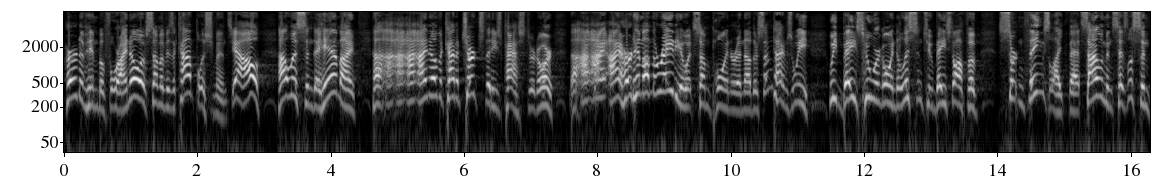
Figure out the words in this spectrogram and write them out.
heard of him before. I know of some of his accomplishments. Yeah, I'll, I'll listen to him. I, I, I know the kind of church that he's pastored, or I, I heard him on the radio at some point or another. Sometimes we, we base who we're going to listen to based off of certain things like that. Solomon says, listen,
